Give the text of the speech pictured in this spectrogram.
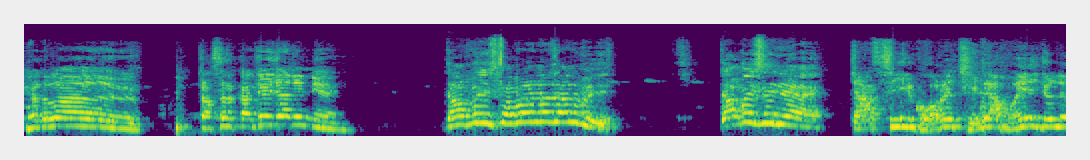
খেতলা চাষের কাজে জানি না। যাবে তবে না জানবে। যাবে সে নেয় চাষির ঘরে ছেলে হয়ে যদি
